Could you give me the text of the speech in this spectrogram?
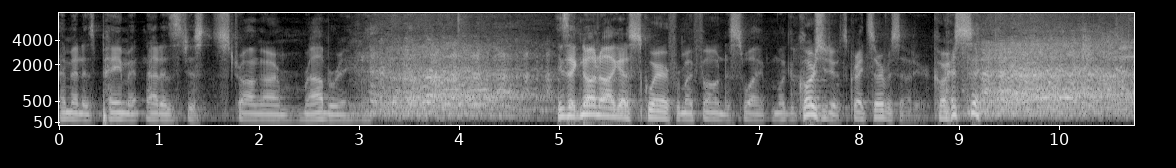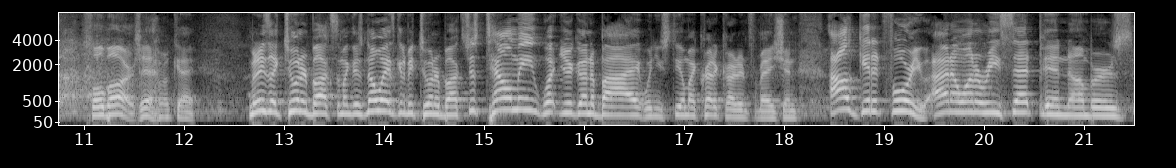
I meant as payment, not as just strong arm robbery. He's like, no, no, I got a square for my phone to swipe. I'm like, of course you do. It's great service out here, of course. Full bars, yeah, okay. But he's like 200 bucks. I'm like, there's no way it's gonna be 200 bucks. Just tell me what you're gonna buy when you steal my credit card information. I'll get it for you. I don't wanna reset PIN numbers.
